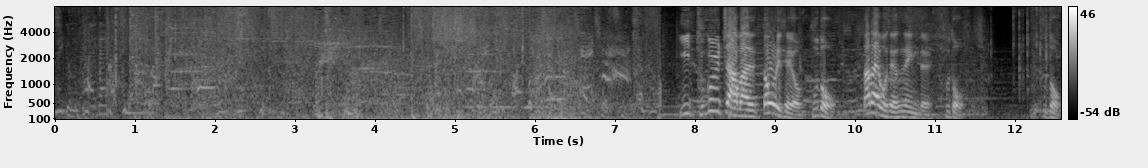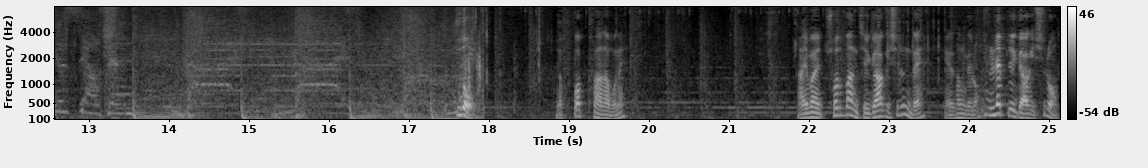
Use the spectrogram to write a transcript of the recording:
지금 바닥이 이두 글자만 떠올리세요. 구독. 따라해보세요, 선생님들. 구독. 구독. 구독. 역버프 하나 보네. 아, 이번에 초반 딜교 하기 싫은데. 예상대로. 랩 딜교 하기 싫어.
